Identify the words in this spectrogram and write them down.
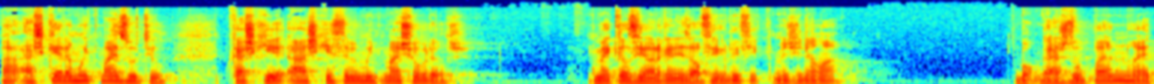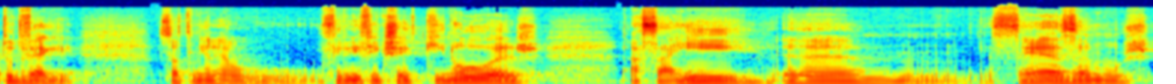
Pá, acho que era muito mais útil, porque acho que, acho que ia saber muito mais sobre eles. Como é que eles iam organizar o frigorífico? Imaginem lá. Bom, gás do pano, não é? Tudo veggie. Só tinha né, o frigorífico cheio de quinoas, açaí, hum, sésamos,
